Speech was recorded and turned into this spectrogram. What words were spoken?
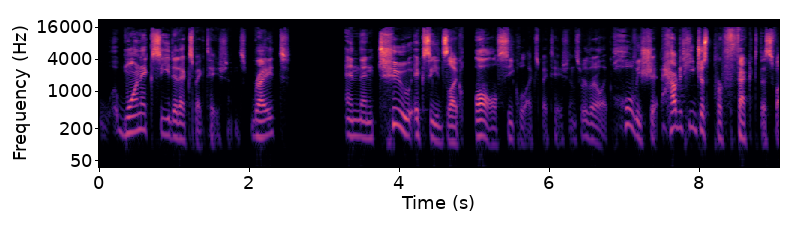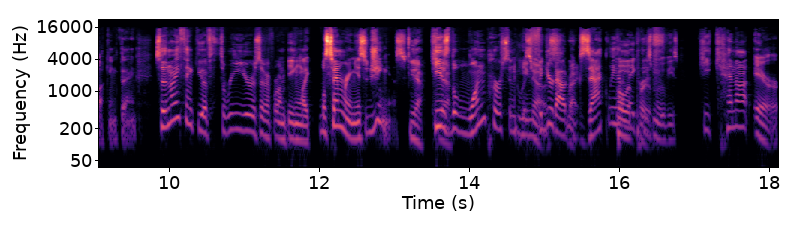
one exceeded expectations, right? And then two exceeds like all sequel expectations, where they're like, "Holy shit! How did he just perfect this fucking thing?" So then I think you have three years of everyone being like, "Well, Sam Raimi is a genius. Yeah. He is the one person who He has knows, figured out right. exactly how to make these movies. He cannot err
